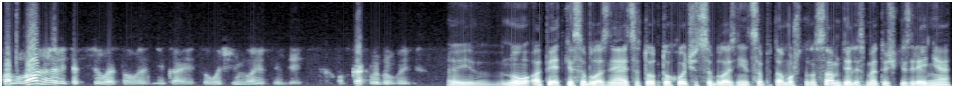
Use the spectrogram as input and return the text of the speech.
Соблазн же ведь от всего этого возникает у очень многих людей. Вот как вы думаете? Ну, опять-таки, соблазняется тот, кто хочет соблазниться, потому что, на самом деле, с моей точки зрения,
